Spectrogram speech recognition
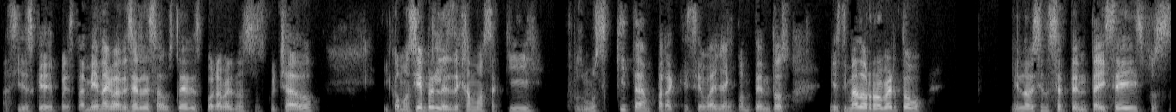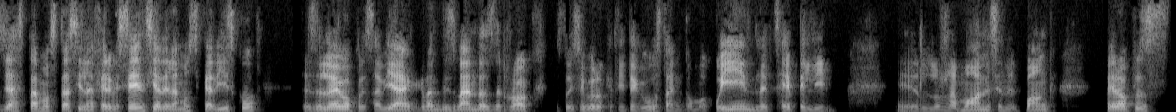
Así es que, pues también agradecerles a ustedes por habernos escuchado. Y como siempre, les dejamos aquí, pues, musiquita para que se vayan contentos. Mi estimado Roberto, 1976, pues ya estamos casi en la efervescencia de la música disco. Desde luego, pues había grandes bandas de rock, estoy seguro que a ti te gustan, como Queen, Led Zeppelin, eh, los Ramones en el punk, pero pues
